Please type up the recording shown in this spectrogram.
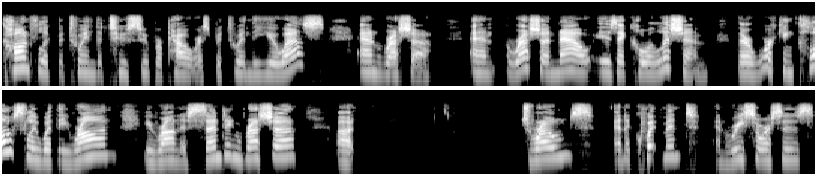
conflict between the two superpowers, between the US and Russia. And Russia now is a coalition. They're working closely with Iran. Iran is sending Russia uh, drones and equipment and resources.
